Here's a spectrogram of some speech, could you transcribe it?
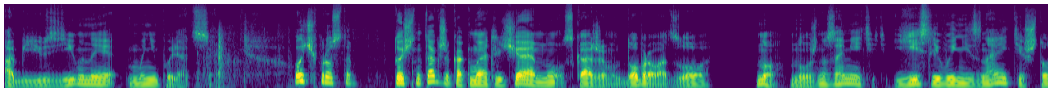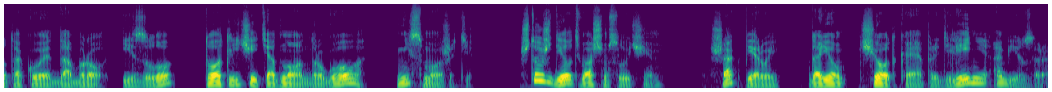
абьюзивные манипуляции? Очень просто. Точно так же, как мы отличаем, ну, скажем, доброго от злого. Но нужно заметить, если вы не знаете, что такое добро и зло, то отличить одно от другого не сможете. Что же делать в вашем случае? Шаг первый. Даем четкое определение абьюзера.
